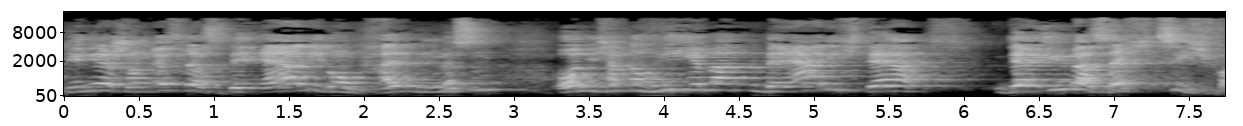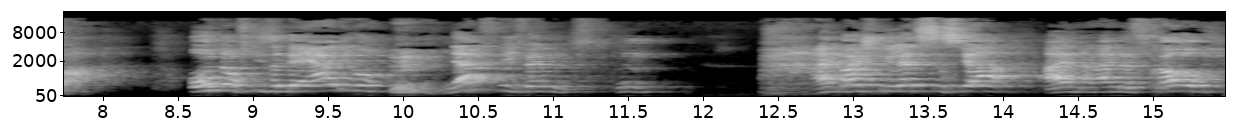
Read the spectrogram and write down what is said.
Guinea schon öfters Beerdigung halten müssen und ich habe noch nie jemanden beerdigt, der der über 60 war. Und auf diese Beerdigung nervt mich, wenn hm, ein Beispiel letztes Jahr eine, eine Frau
